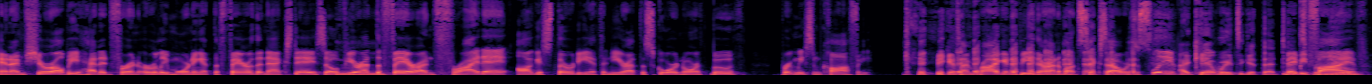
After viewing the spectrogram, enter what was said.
And I'm sure I'll be headed for an early morning at the fair the next day. So if you're at Mm-hmm. the fair on Friday, August 30th, and you're at the Score North booth, bring me some coffee because I'm probably going to be there on about six hours of sleep. I can't wait to get that text. Maybe five. You.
